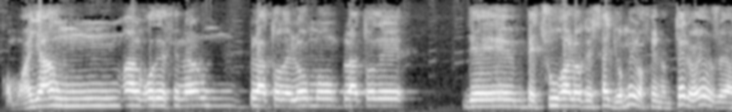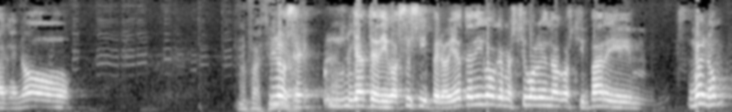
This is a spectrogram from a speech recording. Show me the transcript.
como haya un, algo de cenar, un plato de lomo, un plato de, de pechuga, lo que sea, yo me lo ceno entero, ¿eh? O sea, que no... No sé, ya te digo, sí, sí, pero ya te digo que me estoy volviendo a constipar y bueno,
